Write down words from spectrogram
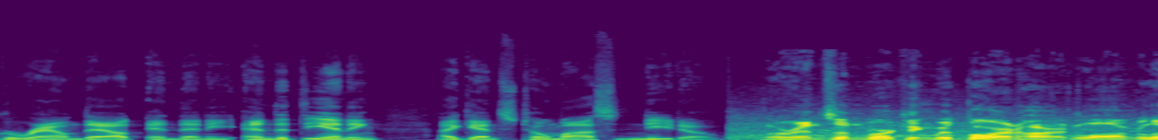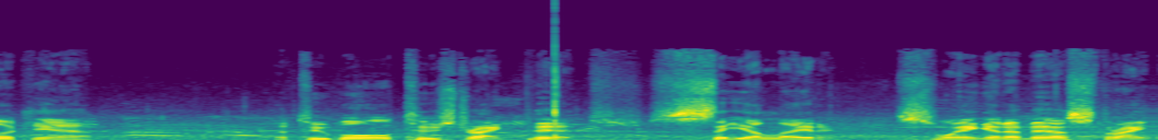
ground out, and then he ended the inning against Tomas Nido. Lorenzen working with Barnhart. Long look in. A two ball, two strike pitch. See you later. Swing and a miss. Strike,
